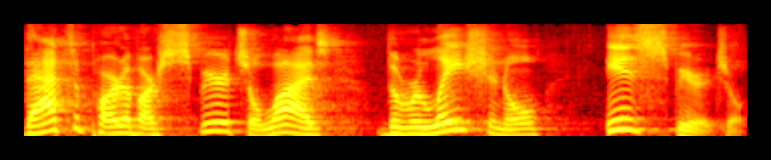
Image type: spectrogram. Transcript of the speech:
that's a part of our spiritual lives. The relational is spiritual.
